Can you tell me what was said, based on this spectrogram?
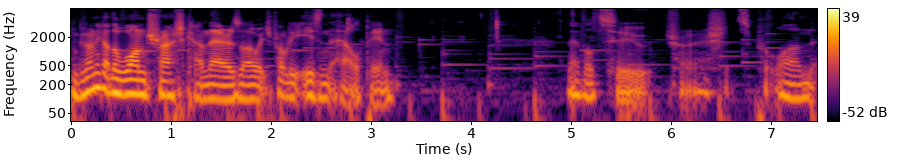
we've only got the one trash can there as well, which probably isn't helping. Level two trash. Let's put one.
